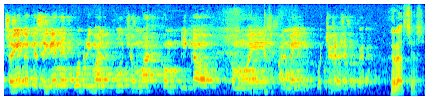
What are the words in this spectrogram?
sabiendo que se viene un rival mucho más complicado como es Palmeiras? Muchas gracias, profe. Gracias.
